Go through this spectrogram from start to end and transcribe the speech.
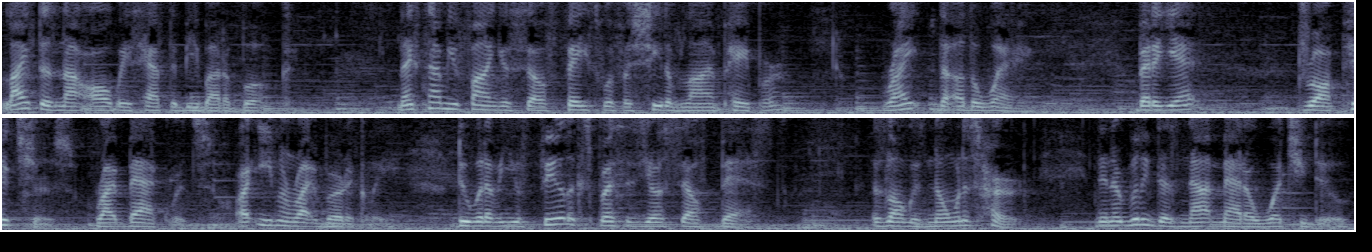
Life does not always have to be by the book. Next time you find yourself faced with a sheet of lined paper, write the other way. Better yet, draw pictures, write backwards, or even write vertically. Do whatever you feel expresses yourself best. As long as no one is hurt, then it really does not matter what you do,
